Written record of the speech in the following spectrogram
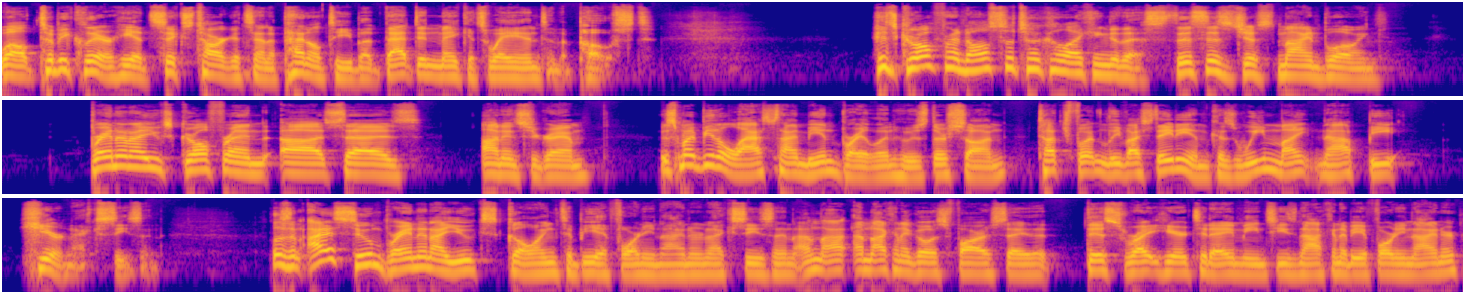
Well, to be clear, he had six targets and a penalty, but that didn't make its way into the post. His girlfriend also took a liking to this. This is just mind blowing. Brandon Aiyuk's girlfriend uh, says on Instagram, This might be the last time me and Braylon, who's their son, touch foot in Levi Stadium because we might not be here next season. Listen, I assume Brandon Aiyuk's going to be a 49er next season. I'm not I'm not going to go as far as say that this right here today means he's not going to be a 49er,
